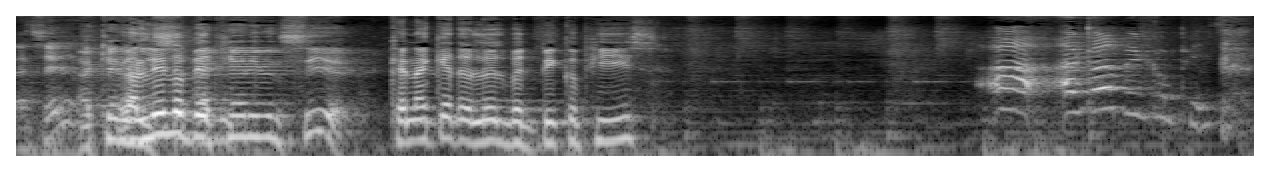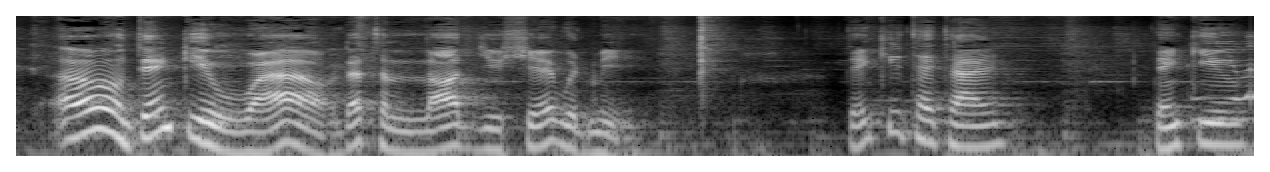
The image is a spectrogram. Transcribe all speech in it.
That's it. I can't A even little see, bit. I can't even see it. Can I get a little bit bigger piece? Ah, I got a bigger piece. Oh, thank you. Wow, that's a lot you share with me. Thank you, Tai Tai. Thank you. You're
